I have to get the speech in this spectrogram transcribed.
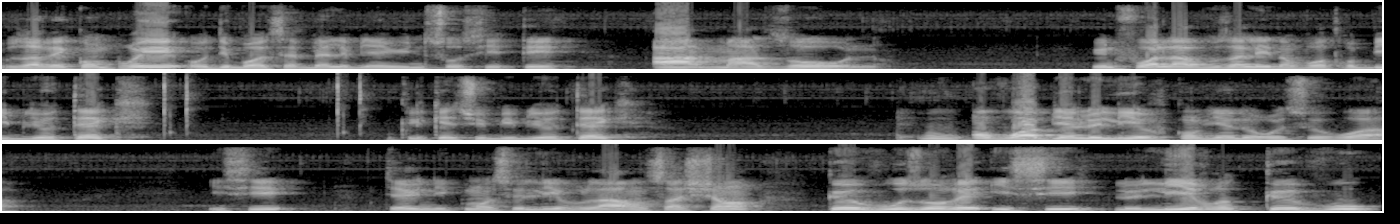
Vous avez compris, Audible c'est bel et bien une société Amazon. Une fois là, vous allez dans votre bibliothèque. Vous cliquez sur bibliothèque on voit bien le livre qu'on vient de recevoir. Ici, j'ai uniquement ce livre-là en sachant que vous aurez ici le livre que vous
